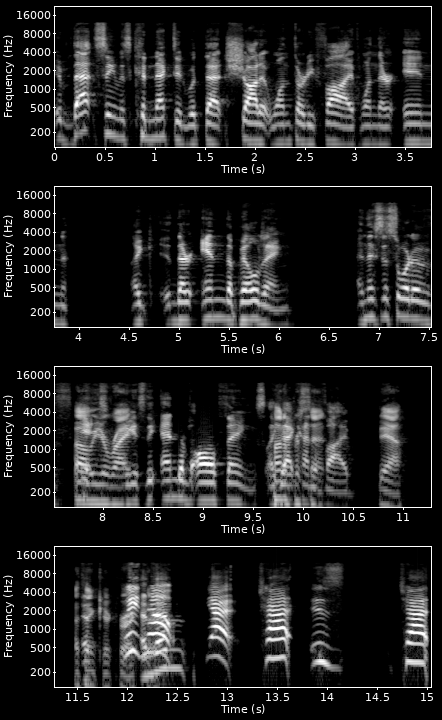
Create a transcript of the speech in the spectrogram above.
if that scene is connected with that shot at 135 when they're in, like they're in the building, and this is sort of Oh, it. you're right. Like, it's the end of all things, like that kind of vibe. yeah, I think you're Wait, correct. And no, then yeah, chat is chat.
